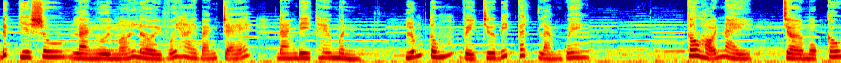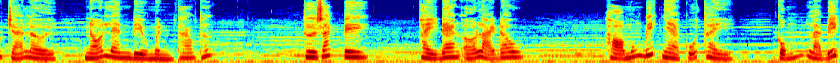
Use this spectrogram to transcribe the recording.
Đức giêsu là người mở lời với hai bạn trẻ đang đi theo mình. Lúng túng vì chưa biết cách làm quen. Câu hỏi này chờ một câu trả lời nói lên điều mình thao thức. Thưa Rappi, thầy đang ở lại đâu? Họ muốn biết nhà của thầy cũng là biết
